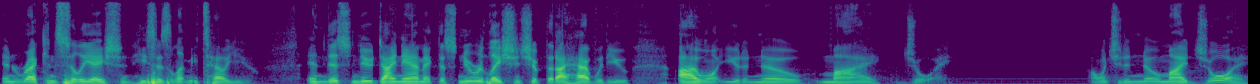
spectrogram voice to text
and reconciliation, He says, Let me tell you, in this new dynamic, this new relationship that I have with you, I want you to know my joy. I want you to know my joy.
